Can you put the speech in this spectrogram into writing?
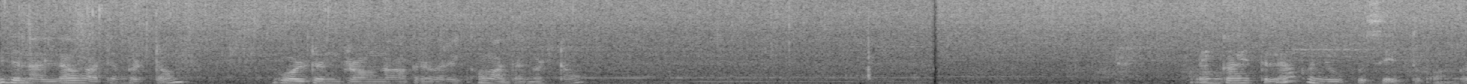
இது நல்லா வதங்கட்டும். கோல்டன் ப்ரௌன் ஆகிற வரைக்கும் வதங்கட்டும். வெங்காயத்தில் கொஞ்சம் உப்பு சேர்த்துக்கோங்க.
